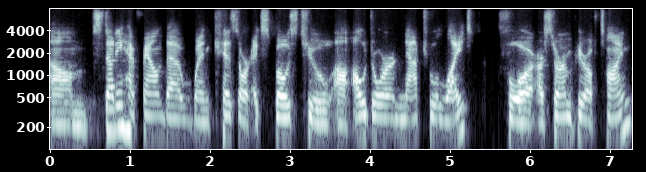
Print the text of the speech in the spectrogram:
Um, study have found that when kids are exposed to uh, outdoor natural light for a certain period of time,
